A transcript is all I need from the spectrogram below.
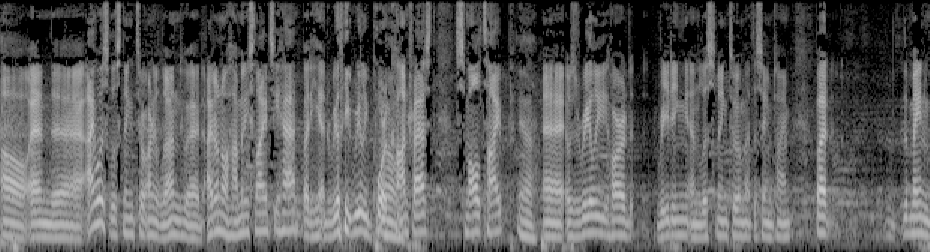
Oh, and uh, I was listening to Arne Lund, who had I don't know how many slides he had, but he had really, really poor Oh. contrast, small type. Yeah. Uh, it was really hard reading and listening to him at the same time. But the main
